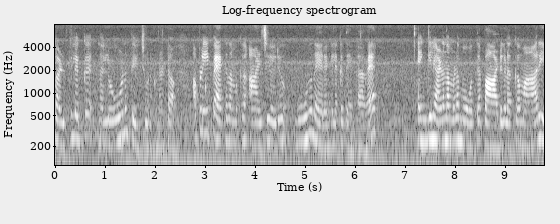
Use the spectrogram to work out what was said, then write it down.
കഴുത്തിലൊക്കെ നല്ലോണം തേച്ച് കൊടുക്കണം കേട്ടോ. അപ്പോൾ ഈ പാക്ക് നമുക്ക് ആഴ്ചയിൽ ഒരു മൂന്ന് നേരമെങ്കിലൊക്കെ തേക്കാവേ. എങ്കിലാണ് നമ്മുടെ മുഖത്തെ പാടുകളൊക്കെ മാറി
